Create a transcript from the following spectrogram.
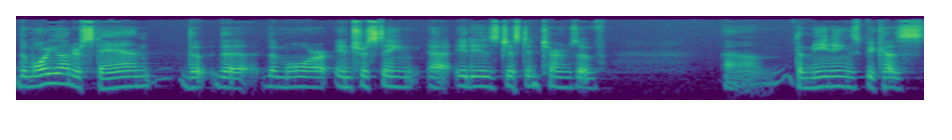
the more you understand, the the the more interesting uh, it is, just in terms of um, the meanings. Because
